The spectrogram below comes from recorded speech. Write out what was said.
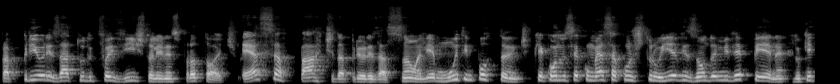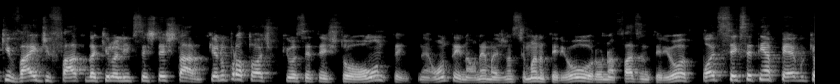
para priorizar tudo que foi visto ali nesse protótipo. Essa parte da priorização ali é muito importante, porque é quando você começa a construir a visão do MVP, né? Do que, que vai de fato daquilo ali que vocês testaram. Porque no protótipo que você testou ontem, né? Ontem não, né? Mas na semana anterior ou na fase anterior, pode ser que você tenha pego que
